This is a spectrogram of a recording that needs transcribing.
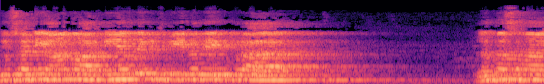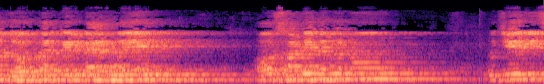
ਜੋ ਸਾਡੀ ਆਮ ਆਰਮੀ ਹੈ, ਉਹਦੇ ਵਿੱਚ ਵੀ ਇਹਨਾਂ ਦੇ ਇੱਕ ਭਰਾ ਲੰਬਾ ਸਮਾਂ ਜੌਬ ਕਰਕੇ ਰਿਟਾਇਰ ਹੋਏ। ਔਰ ਸਾਡੇ ਨਗਰ ਨੂੰ ਉਚੇਰੀ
